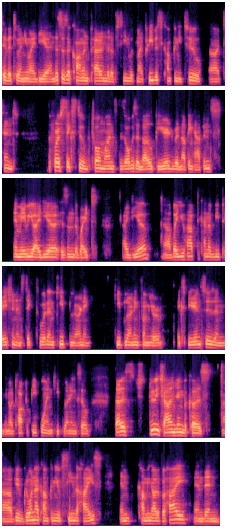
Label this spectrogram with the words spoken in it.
pivot to a new idea. And this is a common pattern that I've seen with my previous company too, uh, Tint. The first six to 12 months, there's always a lull period where nothing happens and maybe your idea isn't the right idea uh, but you have to kind of be patient and stick through it and keep learning keep learning from your experiences and you know talk to people and keep learning so that is really challenging because uh, we've grown our company we've seen the highs and coming out of a high and then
